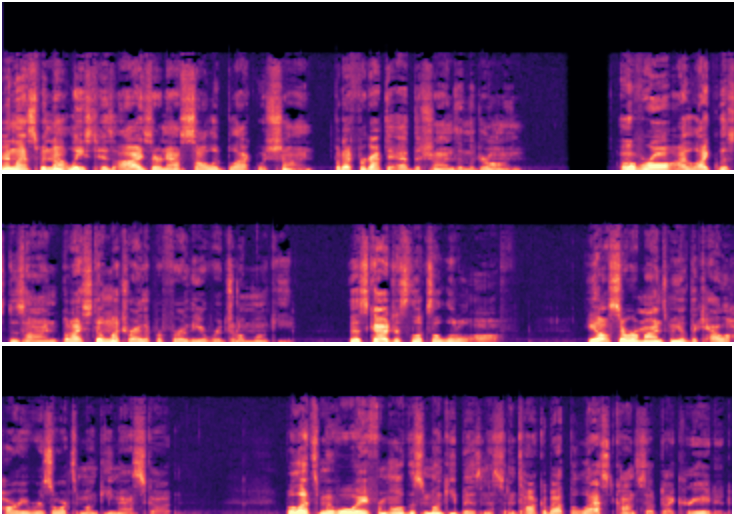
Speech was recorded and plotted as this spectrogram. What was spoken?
And last but not least, his eyes are now solid black with shine, but I forgot to add the shines in the drawing. Overall, I like this design, but I still much rather prefer the original monkey. This guy just looks a little off. He also reminds me of the Kalahari Resort's monkey mascot. But let's move away from all this monkey business and talk about the last concept I created.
